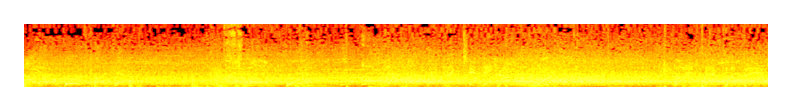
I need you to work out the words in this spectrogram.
Nia avoids contact. Strong forearm. Oh, right to the kidney. What impact to the back.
